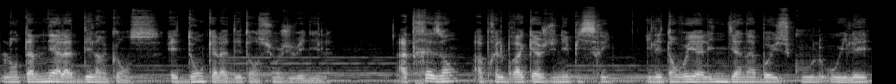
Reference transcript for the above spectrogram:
l'ont amené à la délinquance et donc à la détention juvénile. À 13 ans, après le braquage d'une épicerie, il est envoyé à l'Indiana Boys School où il est,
